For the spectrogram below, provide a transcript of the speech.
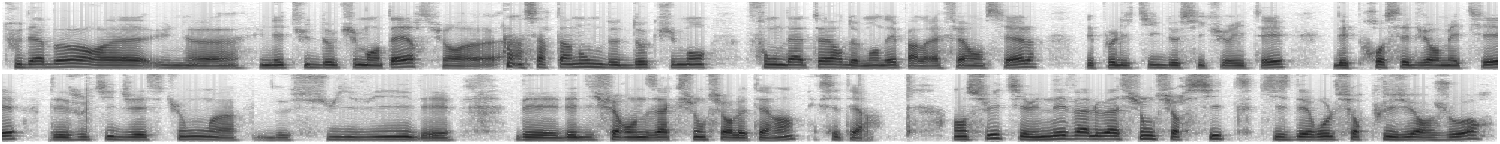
Tout d'abord, euh, euh, une, étude documentaire sur euh, un certain nombre de documents fondateurs demandés par le référentiel, des politiques de sécurité, des procédures métiers, des outils de gestion, de suivi des, différentes actions sur le terrain, etc. Ensuite, il y a une évaluation sur site qui se déroule sur plusieurs jours,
